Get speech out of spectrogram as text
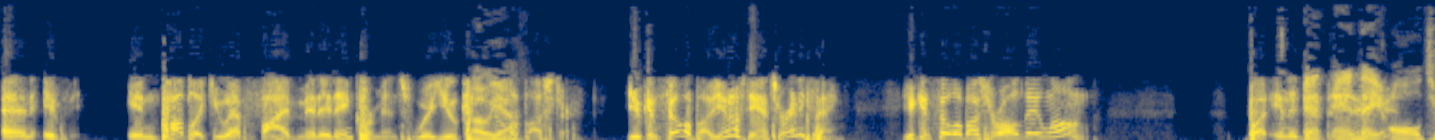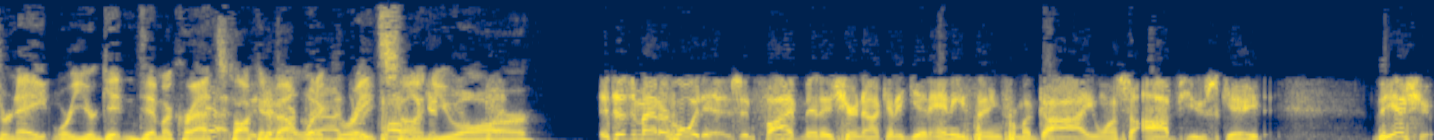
And if in public you have five minute increments where you can Oh, yeah. filibuster, you can filibuster. You don't have to answer anything. You can filibuster all day long. But in a And, and they alternate where you're getting Democrats Yeah, talking the about what a great son you are. It doesn't matter who it is. In five minutes, you're not going to get anything from a guy who wants to obfuscate the issue.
